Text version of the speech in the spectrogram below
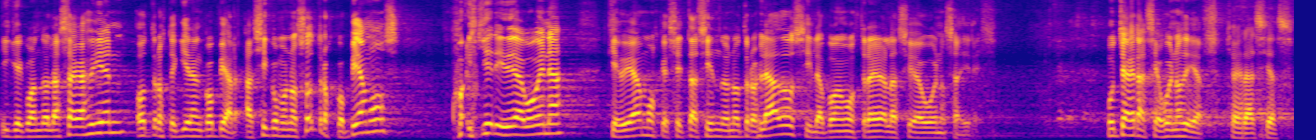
y que cuando las hagas bien otros te quieran copiar, así como nosotros copiamos cualquier idea buena que veamos que se está haciendo en otros lados y la podemos traer a la ciudad de Buenos Aires. Muchas gracias, buenos días. Muchas gracias.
